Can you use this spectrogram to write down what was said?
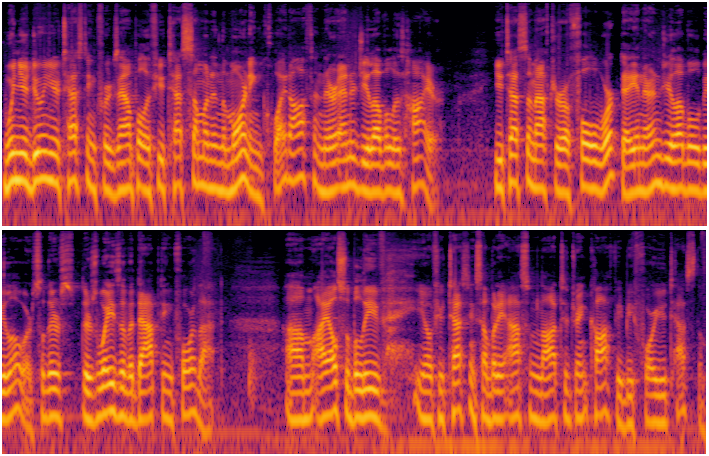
When you're doing your testing, for example, if you test someone in the morning, quite often their energy level is higher. You test them after a full workday and their energy level will be lower. So there's, there's ways of adapting for that. Um, I also believe, you know, if you're testing somebody, ask them not to drink coffee before you test them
